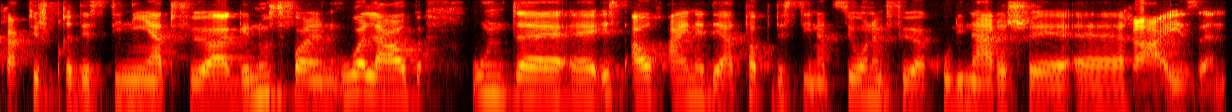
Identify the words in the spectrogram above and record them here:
praktisch prädestiniert für genussvollen Urlaub und ist auch eine der Top-Destinationen für kulinarische äh, Reisen.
